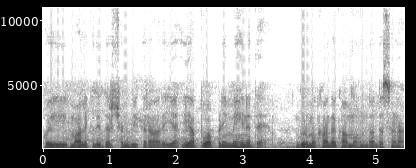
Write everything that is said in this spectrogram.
ਕੋਈ ਮਾਲਕ ਦੇ ਦਰਸ਼ਨ ਵੀ ਕਰਾ ਰਹੀ ਹੈ। ਇਹ ਆਪੋ ਆਪਣੀ ਮਿਹਨਤ ਹੈ। ਗੁਰਮੁਖਾਂ ਦਾ ਕੰਮ ਹੁੰਦਾ ਦੱਸਣਾ।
